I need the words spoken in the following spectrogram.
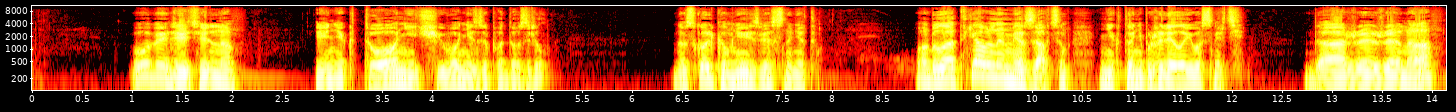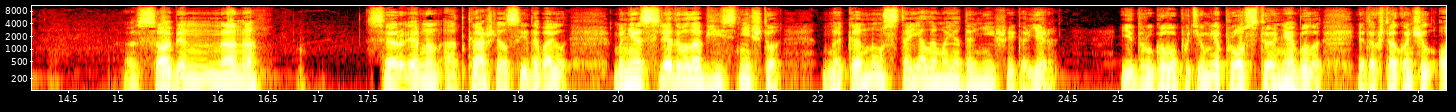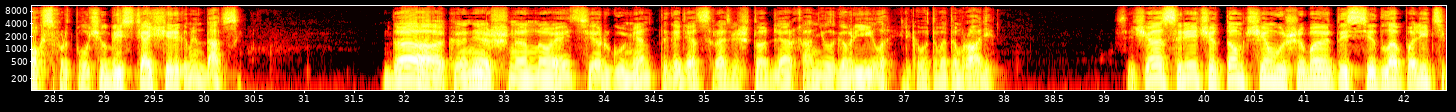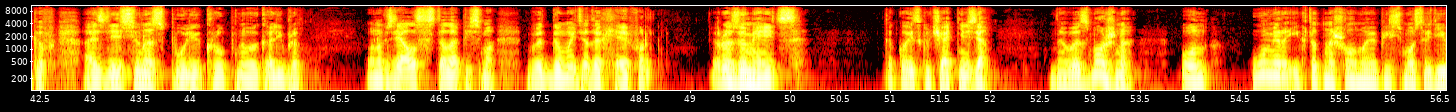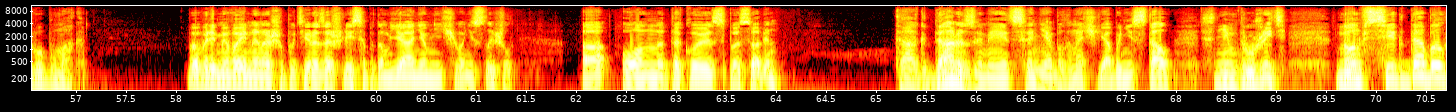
— Убедительно. И никто ничего не заподозрил? Насколько мне известно, нет. Он был отъявленным мерзавцем, никто не пожалел о его смерти. Даже жена? Особенно она. Сэр Вернон откашлялся и добавил, мне следовало объяснить, что на кону стояла моя дальнейшая карьера и другого пути у меня просто не было. Я только что окончил Оксфорд, получил блестящие рекомендации. Да, конечно, но эти аргументы годятся разве что для архангела Гавриила или кого-то в этом роде. Сейчас речь о том, чем вышибают из седла политиков, а здесь у нас пули крупного калибра. Он взял со стола письмо. Вы думаете, это Хейфорд? Разумеется. Такое исключать нельзя. Но, возможно, он умер, и кто-то нашел мое письмо среди его бумаг. Во время войны наши пути разошлись, а потом я о нем ничего не слышал. А он на такое способен? Тогда, разумеется, не было, иначе я бы не стал с ним дружить, но он всегда был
